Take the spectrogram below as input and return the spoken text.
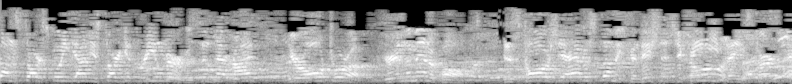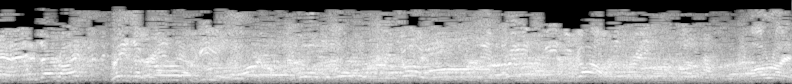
sun starts going down, you start getting real nervous. Isn't that right? You're all tore up. You're in the menopause. It's caused you to have a stomach condition that you can't eat things. Turn acid. Is that right? Raise up your hands now. Heal, Lord. Rejoice. And praise be to God. All right.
